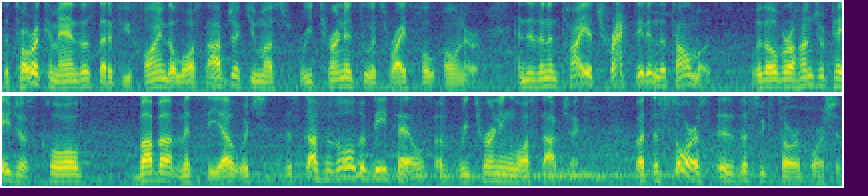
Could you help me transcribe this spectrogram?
the Torah commands us that if you find a lost object, you must return it to its rightful owner. And there's an entire tractate in the Talmud with over 100 pages called Baba Metzia, which discusses all the details of returning lost objects. But the source is this week's Torah portion,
